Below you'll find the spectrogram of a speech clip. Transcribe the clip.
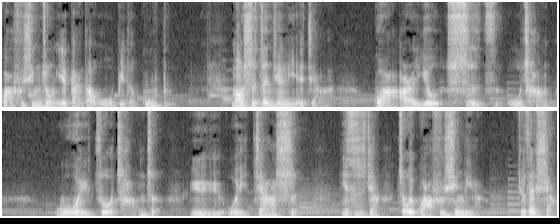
寡妇心中也感到无比的孤独。《毛诗正解》里也讲啊：“寡而忧世子无常，无为作长者，欲与为家事。”意思是讲，这位寡妇心里啊，就在想，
